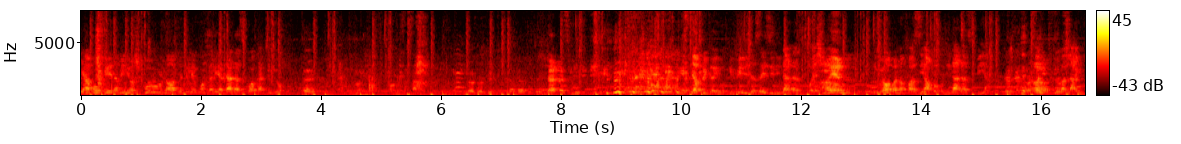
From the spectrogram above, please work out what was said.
Jambo okay, na mimi niwashukuru na watu endelee kuangalia Dadas kwa wakati uliopo. Tumewapa nafasi hapo kwenye Dadas pia. Tukio la live.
